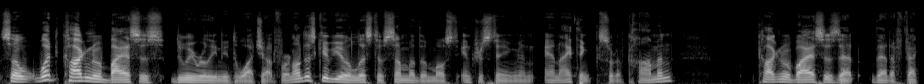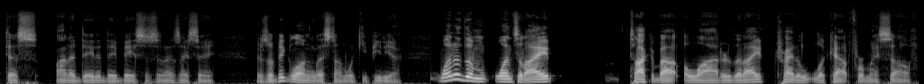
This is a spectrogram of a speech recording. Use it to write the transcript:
So, what cognitive biases do we really need to watch out for? And I'll just give you a list of some of the most interesting and, and I think sort of common cognitive biases that, that affect us on a day to day basis. And as I say, there's a big long list on Wikipedia. One of the ones that I talk about a lot or that I try to look out for myself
